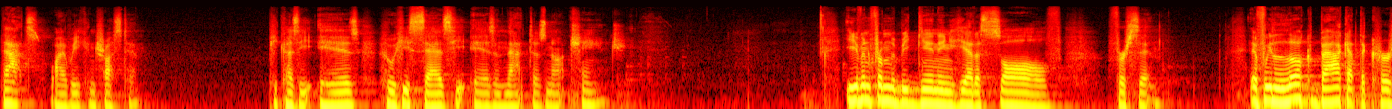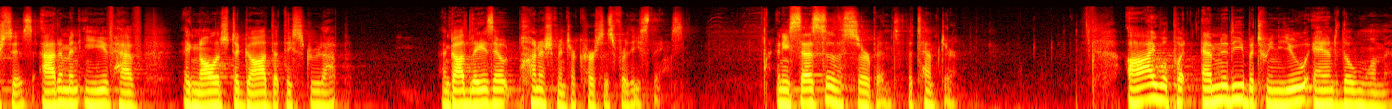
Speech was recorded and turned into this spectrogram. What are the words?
That's why we can trust him. Because he is who he says he is, and that does not change. Even from the beginning, he had a solve for sin. If we look back at the curses, Adam and Eve have acknowledged to God that they screwed up. And God lays out punishment or curses for these things. And he says to the serpent, the tempter, I will put enmity between you and the woman,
